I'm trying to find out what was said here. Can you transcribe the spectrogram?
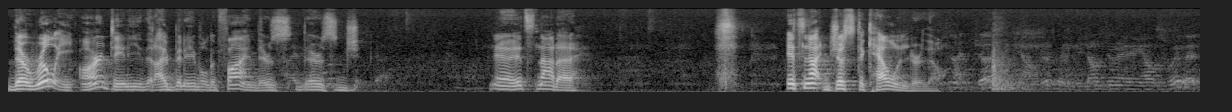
there really aren't any that I've been able to find. There's, there's, yeah, it's not a, it's not just a calendar though. It's not just a calendar, but if you don't do anything else with it,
